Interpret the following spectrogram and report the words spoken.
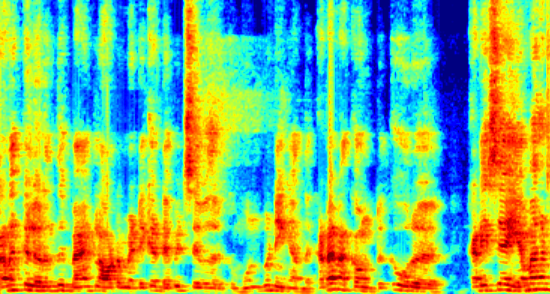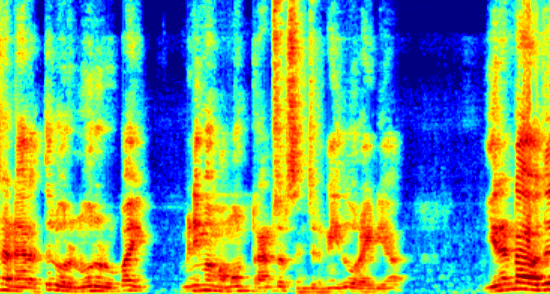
கணக்கிலிருந்து பேங்க்ல ஆட்டோமேட்டிக்கா டெபிட் செய்வதற்கு முன்பு நீங்க அந்த கடன் அக்கௌண்ட்டுக்கு ஒரு கடைசியா எமகண்ட நேரத்தில் ஒரு நூறு ரூபாய் மினிமம் அமௌண்ட் டிரான்ஸ்ஃபர் செஞ்சிருங்க. இது ஒரு ஐடியா இரண்டாவது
